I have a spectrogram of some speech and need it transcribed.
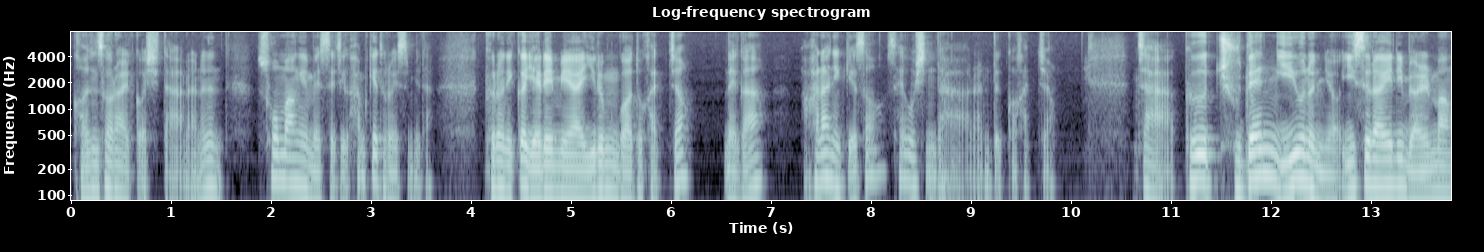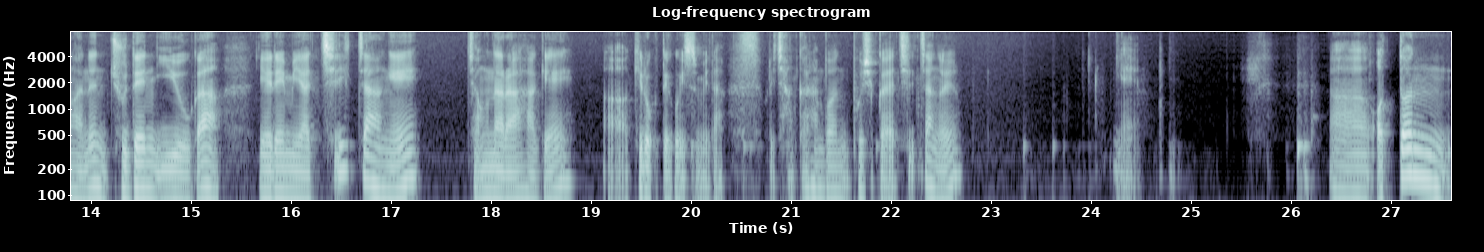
건설할 것이다 라는 소망의 메시지가 함께 들어 있습니다. 그러니까 예레미야 이름과도 같죠? 내가 하나님께서 세우신다 라는 뜻과 같죠. 자, 그 주된 이유는요. 이스라엘이 멸망하는 주된 이유가 예레미야 7장에 적나라하게 어, 기록되고 있습니다. 우리 잠깐 한번 보실까요? 7장을. 예. 아, 어떤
